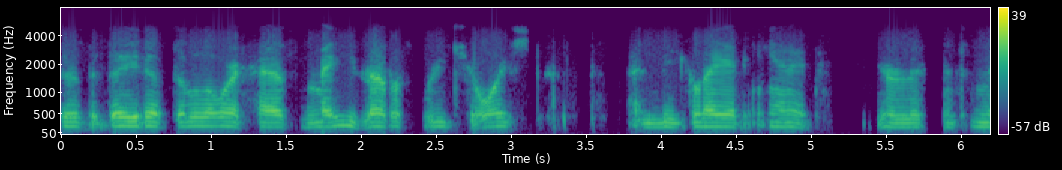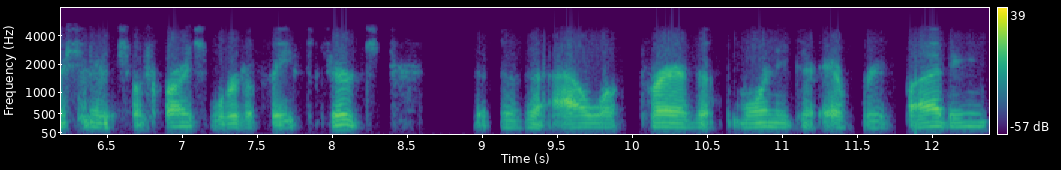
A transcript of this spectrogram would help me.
The day that the Lord has made, let us rejoice and be glad in it. You're listening to Missionaries for Christ Word of Faith Church. This is an hour of prayer this morning to everybody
